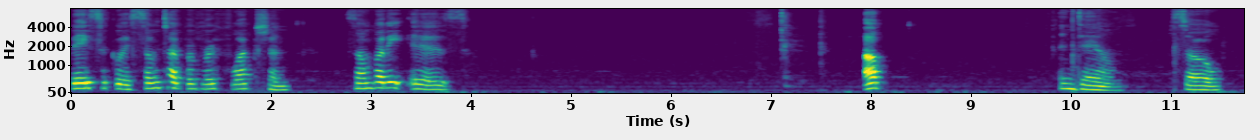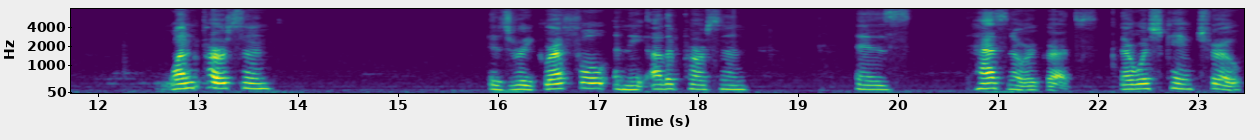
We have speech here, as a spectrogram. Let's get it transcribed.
basically some type of reflection. Somebody is up and down. So one person is regretful and the other person is has no regrets. Their wish came true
